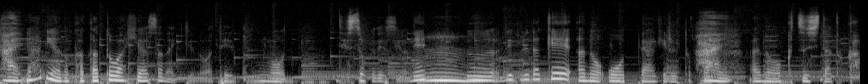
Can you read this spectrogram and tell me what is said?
はい。やはりあのかかとは冷やさないっていうのはてもう鉄則ですようね。ん。うん、できるだけあの覆ってあげるとか、はい。あの靴下とか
